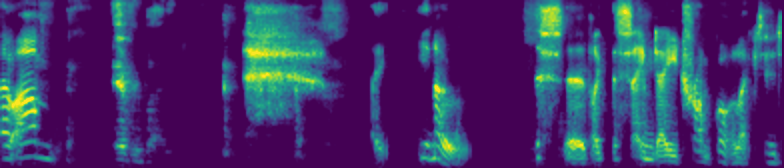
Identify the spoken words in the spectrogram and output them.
So, um, everybody, you know, this uh, like the same day Trump got elected,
